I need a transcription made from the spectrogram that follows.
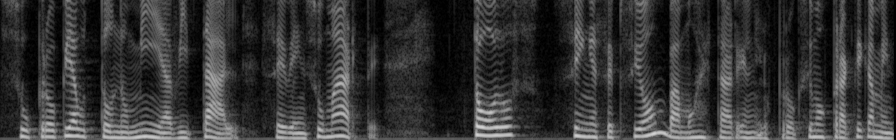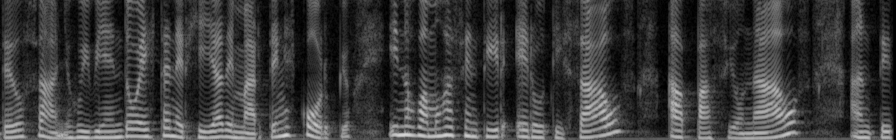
su propia autonomía vital se ve en su Marte. Todos sin excepción, vamos a estar en los próximos prácticamente dos años viviendo esta energía de Marte en Escorpio y nos vamos a sentir erotizados, apasionados ante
